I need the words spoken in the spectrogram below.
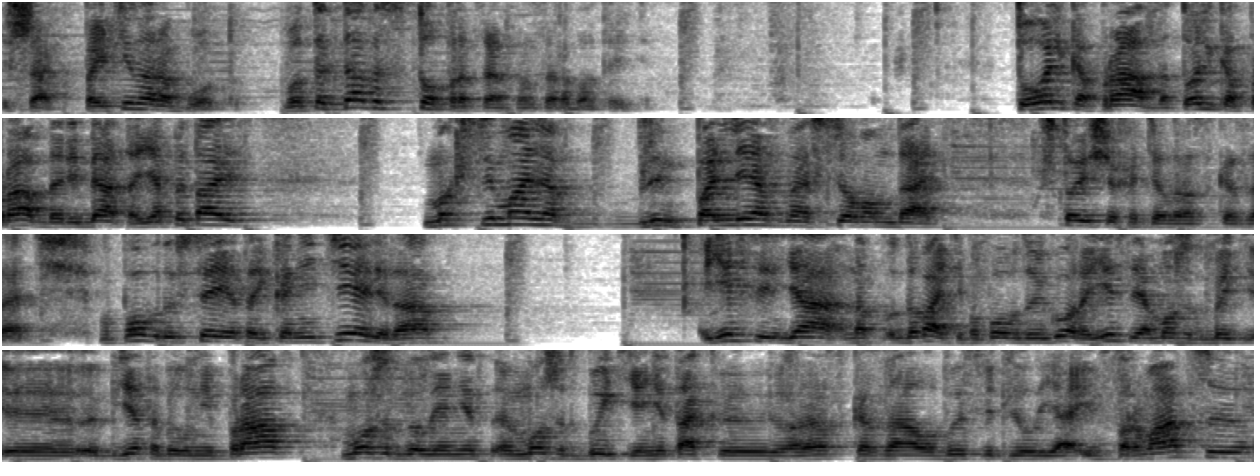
шаг – пойти на работу. Вот тогда вы стопроцентно заработаете. Только правда, только правда, ребята. Я пытаюсь максимально, блин, полезное все вам дать. Что еще хотел рассказать? По поводу всей этой канители, да. если я, давайте по поводу Егора, если я, может быть, э, где-то был неправ, может, был я не, может быть, я не так э, рассказал, высветлил я информацию,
